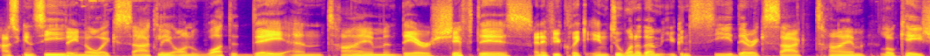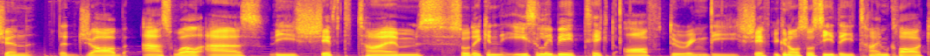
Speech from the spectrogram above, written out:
As you can see, they know exactly on what day and time their shift is. And if you click into one of them, you can see their exact time, location, the job as well as the shift times so they can easily be ticked off during the shift. You can also see the time clock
